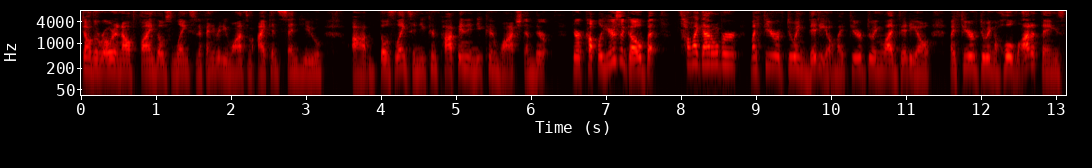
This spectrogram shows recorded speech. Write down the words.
down the road and I'll find those links and if anybody wants them I can send you um, those links and you can pop in and you can watch them. They're they're a couple years ago, but it's how I got over my fear of doing video, my fear of doing live video, my fear of doing a whole lot of things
